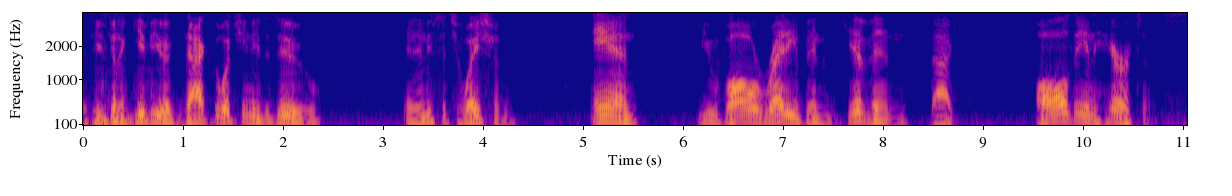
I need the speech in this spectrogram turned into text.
because He's going to give you exactly what you need to do in any situation and you've already been given back all the inheritance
